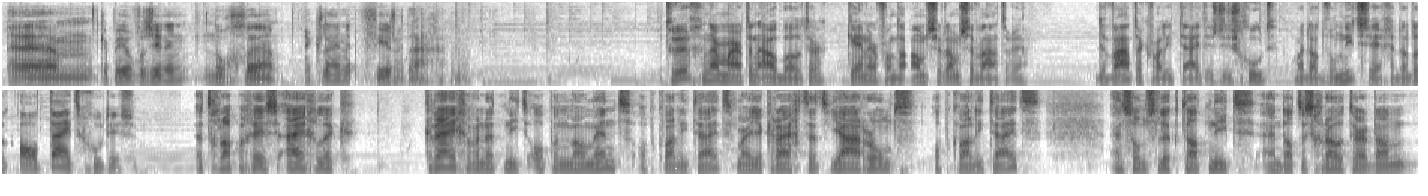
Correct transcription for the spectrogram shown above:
Ehm, ik heb er heel veel zin in. Nog een kleine 40 dagen. Terug naar Maarten Oudboter, kenner van de Amsterdamse wateren. De waterkwaliteit is dus goed, maar dat wil niet zeggen dat het altijd goed is. Het grappige is eigenlijk krijgen we het niet op een moment op kwaliteit, maar je krijgt het jaar rond op kwaliteit. En soms lukt dat niet en dat is groter dan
